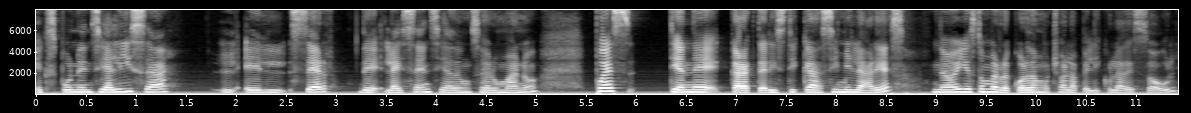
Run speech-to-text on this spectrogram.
exponencializa el ser de la esencia de un ser humano, pues tiene características similares, ¿no? Y esto me recuerda mucho a la película de Soul.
